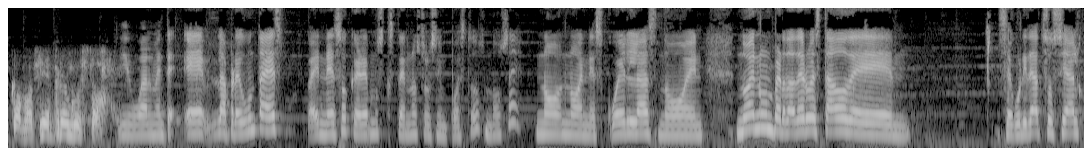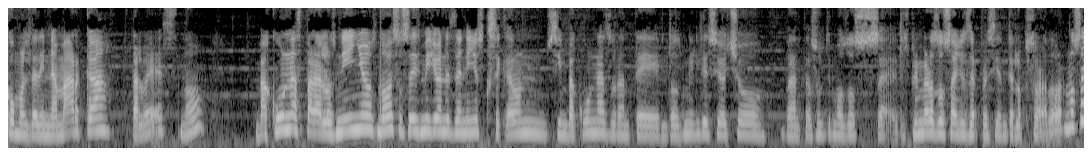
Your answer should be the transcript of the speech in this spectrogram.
Como siempre, un gusto. Igualmente. Eh, la pregunta es, ¿en eso queremos que estén nuestros impuestos? No sé. No, no en escuelas, no en, no en un verdadero estado de seguridad social como el de Dinamarca, tal vez, ¿no? Vacunas para los niños, ¿no? Esos 6 millones de niños que se quedaron sin vacunas durante el 2018, durante los últimos dos, los primeros dos años del presidente López Obrador. No sé,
